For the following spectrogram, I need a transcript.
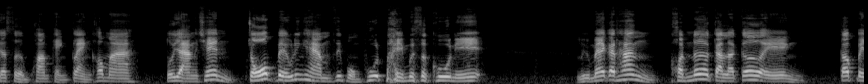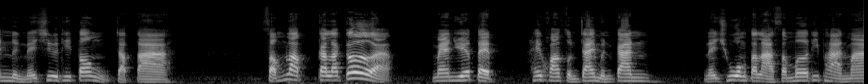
จะเสริมความแข็งแกร่งเข้ามา ตัวอย่างเช่น โจ๊บเบลลิงแฮมที่ผมพูดไปเมื่อสักครู่นี้ หรือแม้กระทั่งคอนเนอร์กาลาเกอร์เอง ก็เป็นหนึ่งในชื่อที่ต้องจับตาสำหรับกาลาเกอร์อะแมนยูเต็ดให้ความสนใจเหมือนกันในช่วงตลาดซัมเมอร์ที่ผ่านมา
